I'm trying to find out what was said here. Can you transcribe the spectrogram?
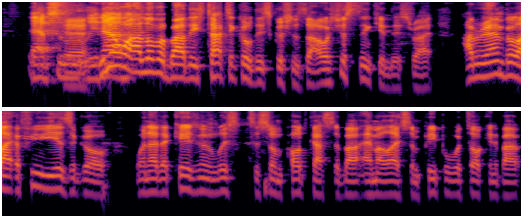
Absolutely. Yeah. You know what I love about these tactical discussions? Though? I was just thinking this, right? I remember like a few years ago when I'd occasionally listen to some podcasts about MLS and people were talking about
